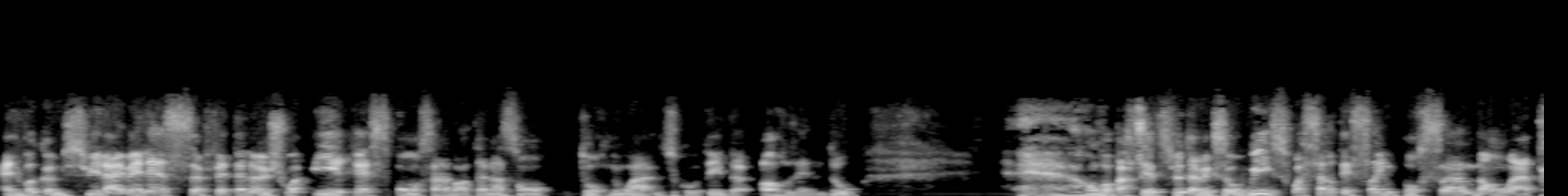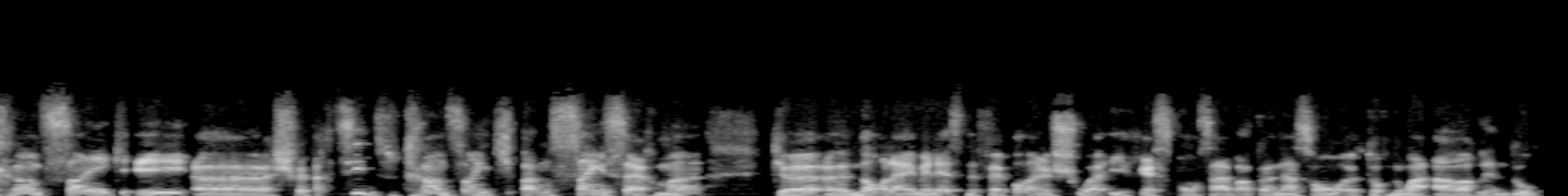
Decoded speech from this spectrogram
elle va comme suit. La MLS fait-elle un choix irresponsable en tenant son tournoi du côté de Orlando? Euh, on va partir tout de suite avec ça. Oui, 65% non à 35 et euh, je fais partie du 35% qui pense sincèrement que euh, non, la MLS ne fait pas un choix irresponsable en tenant son tournoi à Orlando.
